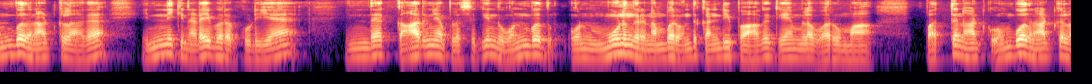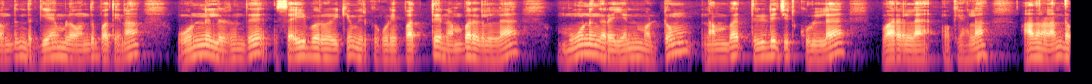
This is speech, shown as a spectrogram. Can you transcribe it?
ஒன்பது நாட்களாக இன்றைக்கி நடைபெறக்கூடிய இந்த கார்னியா ப்ளஸுக்கு இந்த ஒன்பது ஒன் மூணுங்கிற நம்பர் வந்து கண்டிப்பாக கேமில் வருமா? பத்து நாட்கள் ஒம்பது நாட்கள் வந்து இந்த கேமில் வந்து பார்த்திங்கன்னா ஒன்றுலேருந்து சைபர் வரைக்கும் இருக்கக்கூடிய பத்து நம்பர்களில் மூணுங்கிற எண் மட்டும் நம்ம த்ரீ டிஜிட்குள்ளே வரலை ஓகேங்களா? அதனால் அந்த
